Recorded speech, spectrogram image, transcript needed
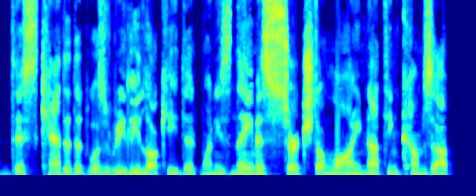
this candidate was really lucky that when his name is searched online, nothing comes up.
